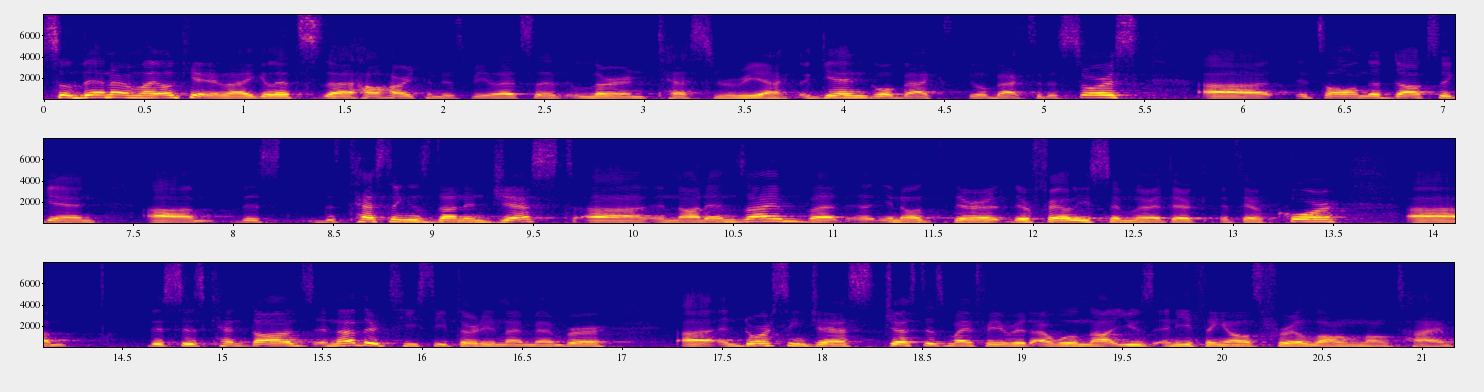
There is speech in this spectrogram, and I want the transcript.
So then I'm like, okay, like let's, uh, how hard can this be? Let's uh, learn, test, and react. Again, go back, go back to the source. Uh, it's all in the docs again. Um, this, this testing is done in Jest uh, and not Enzyme, but uh, you know they're, they're fairly similar at their, at their core. Um, this is Kent Dodds, another TC39 member, uh, endorsing Jest. Jest is my favorite. I will not use anything else for a long, long time.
